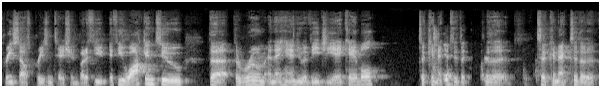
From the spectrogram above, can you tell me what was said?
pre-sales presentation. But if you if you walk into the the room and they hand you a VGA cable to connect yeah. to the to the to connect to the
